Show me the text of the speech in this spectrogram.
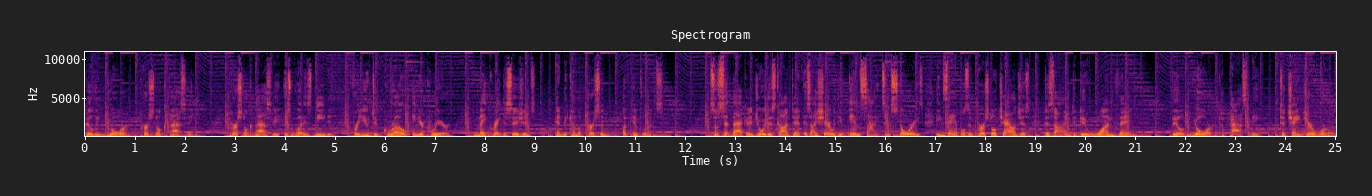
building your personal capacity. Personal capacity is what is needed for you to grow in your career, make great decisions, and become a person of influence. So sit back and enjoy this content as I share with you insights and stories, examples, and personal challenges designed to do one thing build your capacity to change your world.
